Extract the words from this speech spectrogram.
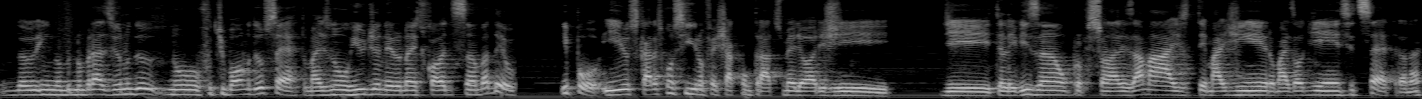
No, no Brasil, não deu- no futebol não deu certo, mas no Rio de Janeiro, na escola de samba, deu. E, pô, e os caras conseguiram fechar contratos melhores de, de televisão, profissionalizar mais, ter mais dinheiro, mais audiência, etc, né?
